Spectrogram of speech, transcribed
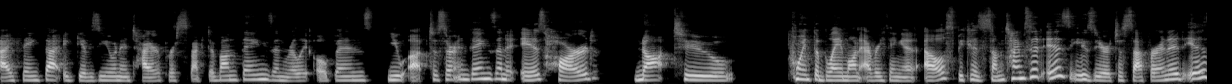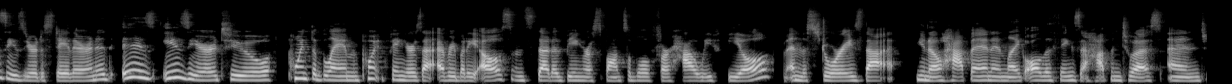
I think that it gives you an entire perspective on things and really opens you up to certain things. And it is hard not to point the blame on everything else because sometimes it is easier to suffer and it is easier to stay there and it is easier to point the blame and point fingers at everybody else instead of being responsible for how we feel and the stories that you know, happen and like all the things that happen to us and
